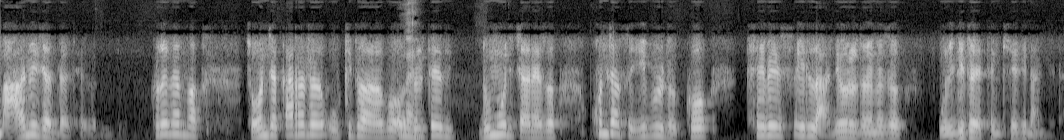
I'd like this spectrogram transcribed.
마음이 전달되거든요. 그러면 막 저 혼자 까르르 웃기도 하고 네. 어떨 땐 눈물이 짠해서 혼자서 입을 듣고 KBS 1 라디오를 들으면서 울기도 했던 기억이 납니다.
